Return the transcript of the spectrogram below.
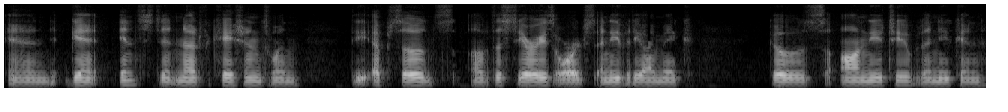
and get instant notifications when the episodes of the series or just any video I make goes on YouTube, then you can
